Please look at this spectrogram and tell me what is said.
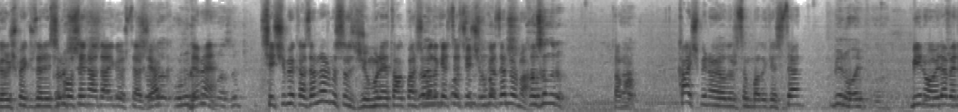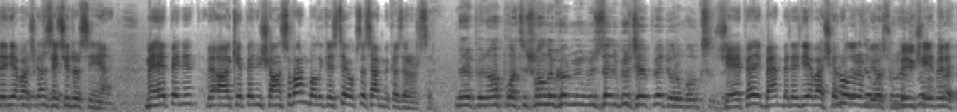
Görüşmek üzeresin. O Görüşeceğiz seni aday inşallah. gösterecek. İnşallah onu Değil mi? lazım. Seçimi kazanır mısınız? Cumhuriyet Halk Partisi Ben Balıkesir'de korktuğum seçimi zaman kazanır mı? Kazanırım. Tamam. Kaç bin oy alırsın Balıkesir'den? Bin oy. Bin oyla belediye başkanı seçilirsin yani. MHP'nin ve AKP'nin şansı var mı Balıkesir'de yoksa sen mi kazanırsın? MHP'nin AK Parti şu anda görmüyorum. Yüzde bir CHP diyorum Balıkesir'de. CHP ben belediye başkanı Ben olurum belediye diyorsun. Büyükşehir Belediye.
